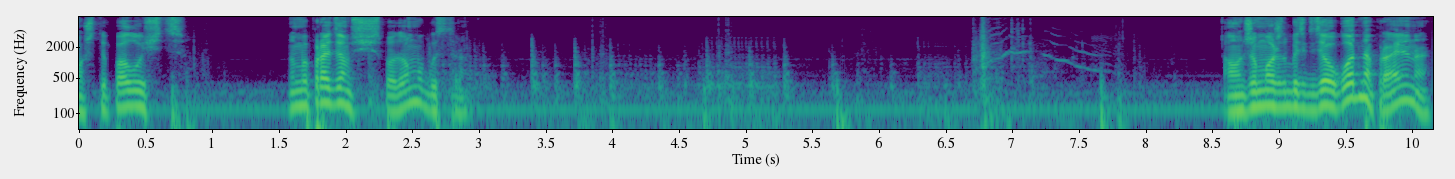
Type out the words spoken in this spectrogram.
Может и получится. Но мы пройдемся сейчас по дому быстро. А он же может быть где угодно, правильно?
